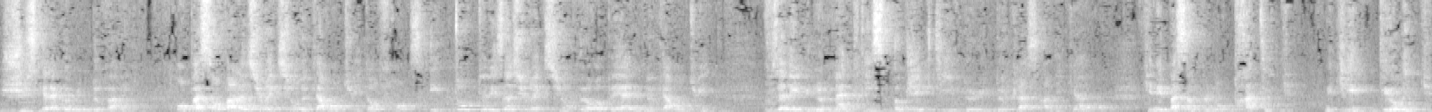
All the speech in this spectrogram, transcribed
jusqu'à la Commune de Paris, en passant par l'insurrection de 48 en France et toutes les insurrections européennes de 48, vous avez une matrice objective de lutte de classe radicale qui n'est pas simplement pratique, mais qui est théorique.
